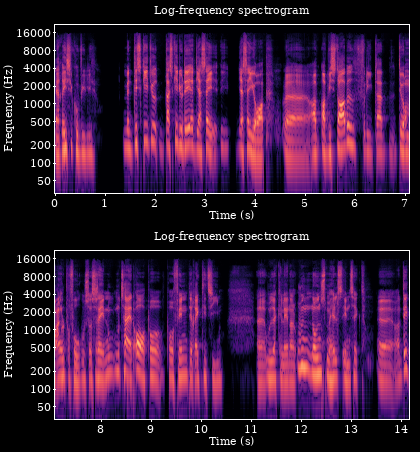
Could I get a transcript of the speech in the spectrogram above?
er risikovillige. Men det skete jo, der skete jo det, at jeg sagde, jeg sagde jo op, øh, og, og vi stoppede, fordi der, det var mangel på fokus, og så sagde jeg, nu, nu tager jeg et år på, på at finde det rigtige team øh, ud af kalenderen, uden nogen som helst indsigt. Øh, og det,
